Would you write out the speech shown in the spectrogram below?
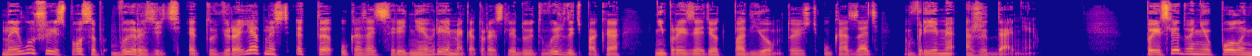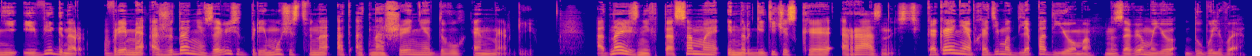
Наилучший способ выразить эту вероятность — это указать среднее время, которое следует выждать, пока не произойдет подъем, то есть указать время ожидания. По исследованию Полони и Вигнер, время ожидания зависит преимущественно от отношения двух энергий. Одна из них — та самая энергетическая разность, какая необходима для подъема, назовем ее W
